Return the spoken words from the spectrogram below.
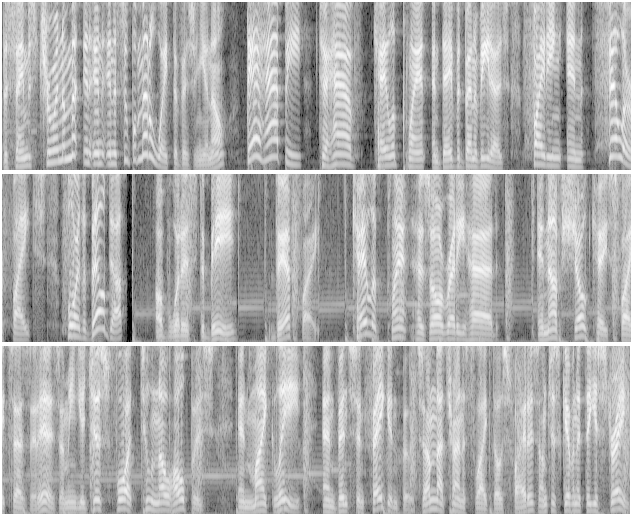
The same is true in, the, in, in, in a super middleweight division, you know? They're happy to have Caleb Plant and David Benavidez fighting in filler fights for the buildup of what is to be their fight. Caleb Plant has already had enough showcase fights as it is. I mean, you just fought two no-hopers in Mike Lee and Vincent Feigenbutz. I'm not trying to slight those fighters. I'm just giving it to you straight.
